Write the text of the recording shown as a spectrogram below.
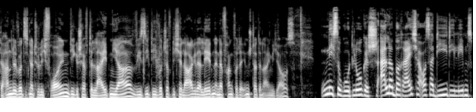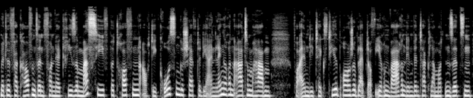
Der Handel wird sich natürlich freuen. Die Geschäfte leiden ja. Wie sieht die wirtschaftliche Lage der Läden in der Frankfurter Innenstadt denn eigentlich aus? Nicht so gut, logisch. Alle Bereiche außer die, die Lebensmittel verkaufen, sind von der Krise massiv betroffen. Auch die großen Geschäfte, die einen längeren Atem haben. Vor allem die Textilbranche bleibt auf ihren Waren, den Winterklamotten sitzen.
